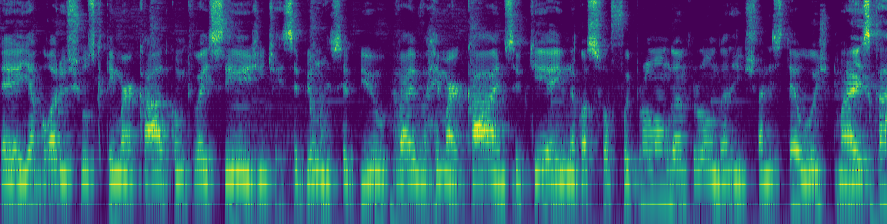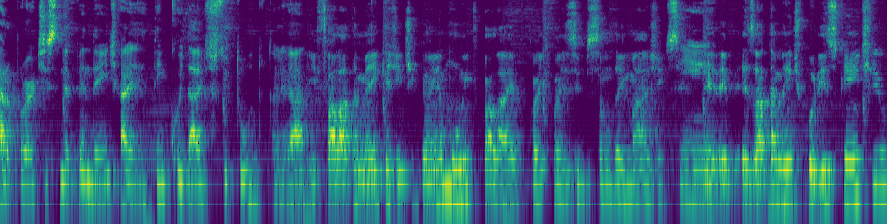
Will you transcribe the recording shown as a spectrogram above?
É, e agora os shows que tem marcado, como que vai ser? A gente recebeu, não recebeu? Vai remarcar, não sei o que. Aí o negócio só foi prolongando, prolongando. A gente tá nisso até hoje. Mas, cara, pro artista independente, cara, ele tem que cuidar disso tudo, tá ligado? E falar também que a gente ganha muito com a live, com a, com a exibição da imagem. Sim. É é exatamente por isso que a gente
